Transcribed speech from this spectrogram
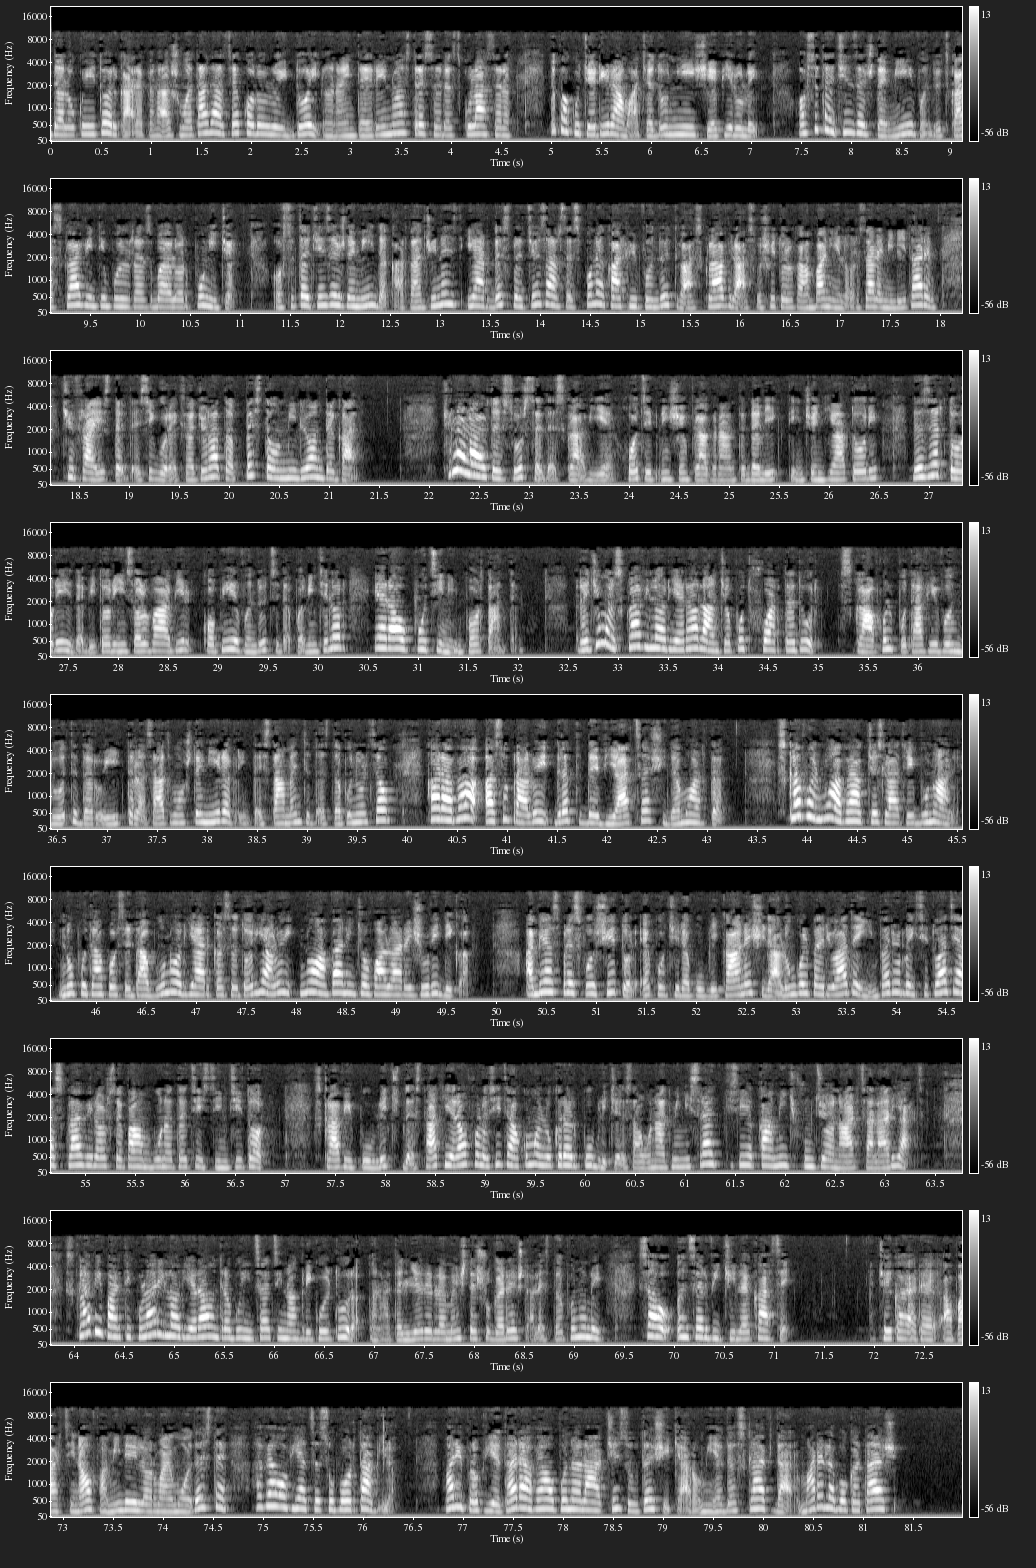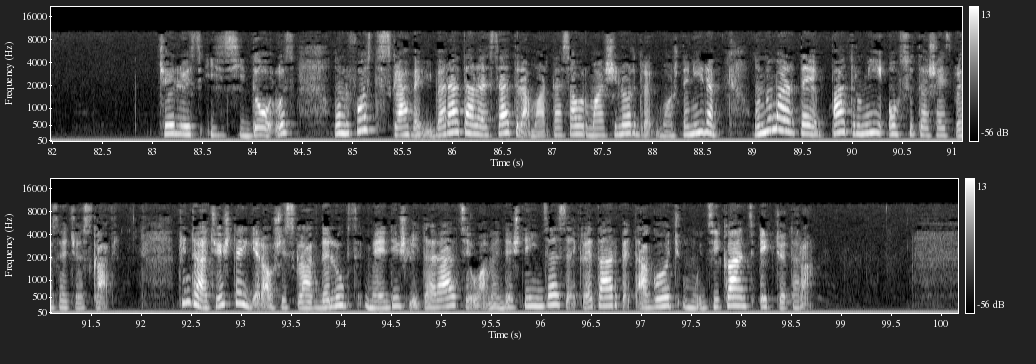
de locuitori care pe la jumătatea secolului II înaintea erei noastre se răsculaseră după cucerirea Macedoniei și Epirului. 150.000 vânduți ca sclavi în timpul războaielor punice, 150.000 de cartaginezi, iar despre Cezar se spune că ar fi vândut ca sclavi la sfârșitul campaniilor sale militare, cifra este desigur exagerată, peste un milion de gali. Celelalte surse de sclavie, hoții prinși în flagrant delict, incendiatorii, dezertorii, debitorii insolvabili, copiii vânduți de părinților, erau puțin importante. Regimul sclavilor era la început foarte dur. Sclavul putea fi vândut, dăruit, lăsat moștenire prin testament de stăpânul său, care avea asupra lui drept de viață și de moarte. Sclavul nu avea acces la tribunale, nu putea poseda bunuri, iar căsătoria lui nu avea nicio valoare juridică. Abia spre sfârșitul epocii republicane și de-a lungul perioadei Imperiului, situația sclavilor se va îmbunătăți simțitor. Sclavii publici de stat erau folosiți acum în lucrări publice sau în administrație ca mici funcționari salariați. Sclavii particularilor erau întrebuințați în agricultură, în atelierele meșteșugărești ale stăpânului sau în serviciile casei. Cei care aparținau familiilor mai modeste aveau o viață suportabilă. Marii proprietari aveau până la 500 și chiar 1000 de sclavi, dar marele bocătaș Celius Isidorus, un fost sclav eliberat, a lăsat la moartea sa urmașilor drept moștenire un număr de 4116 sclavi. Printre aceștia erau și sclavi de lux, medici, literați, oameni de știință, secretari, pedagogi, muzicanți, etc.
